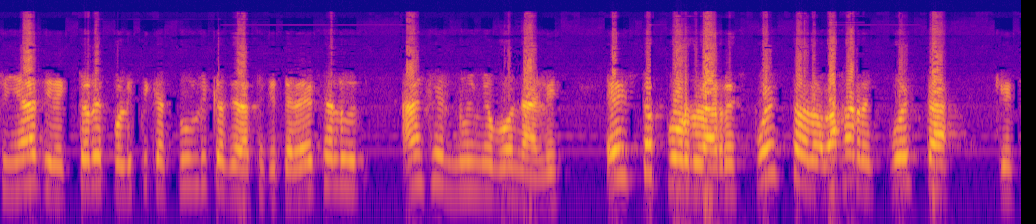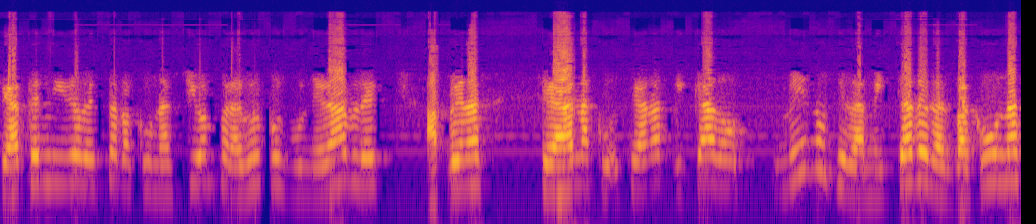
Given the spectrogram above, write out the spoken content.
señala el director de Políticas Públicas de la Secretaría de Salud, Ángel Nuño Bonales. Esto por la respuesta o la baja respuesta que se ha tenido de esta vacunación para grupos vulnerables. Apenas se han, se han aplicado menos de la mitad de las vacunas.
